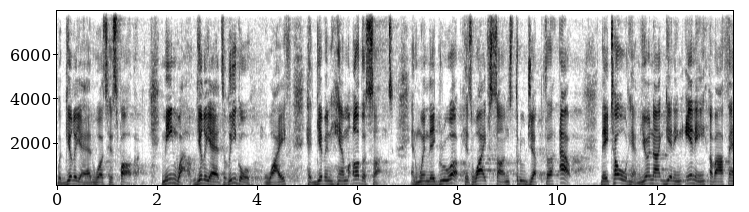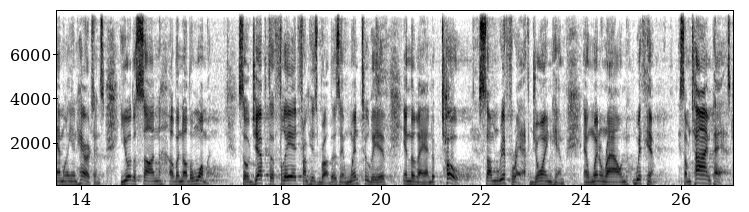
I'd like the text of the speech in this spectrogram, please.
but Gilead was his father. Meanwhile, Gilead's legal wife had given him other sons. And when they grew up, his wife's sons threw Jephthah out. They told him, You're not getting any of our family inheritance. You're the son of another woman. So Jephthah fled from his brothers and went to live in the land of Tob. Some riffraff joined him and went around with him. Some time passed,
